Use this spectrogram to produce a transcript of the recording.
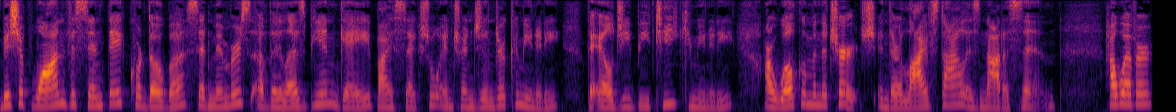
Bishop Juan Vicente Cordoba said members of the lesbian, gay, bisexual, and transgender community, the LGBT community, are welcome in the church and their lifestyle is not a sin. However,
